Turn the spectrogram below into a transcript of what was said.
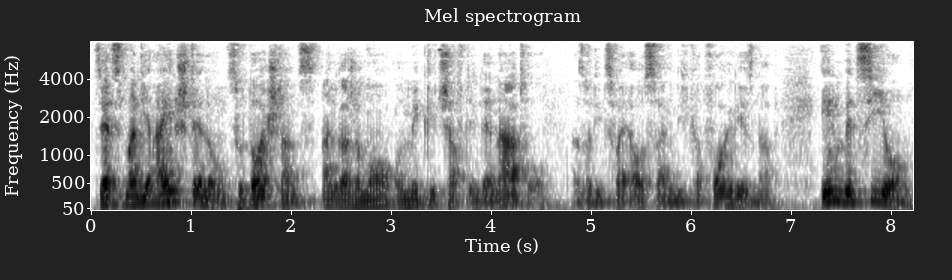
Setzt man die Einstellung zu Deutschlands Engagement und Mitgliedschaft in der NATO, also die zwei Aussagen, die ich gerade vorgelesen habe, in Beziehung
